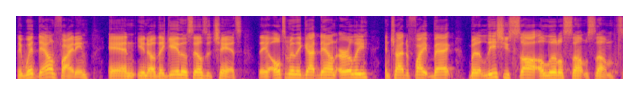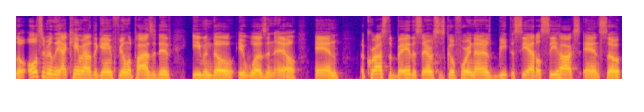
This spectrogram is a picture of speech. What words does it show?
they went down fighting, and you know, they gave themselves a chance. They ultimately got down early and tried to fight back, but at least you saw a little something something. So ultimately I came out of the game feeling positive, even though it was an L. And Across the bay, the San Francisco 49ers beat the Seattle Seahawks, and so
